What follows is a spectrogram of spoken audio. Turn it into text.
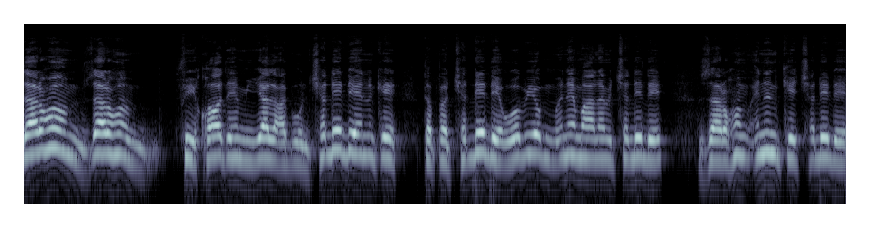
زرهوم زرهوم في خودم يل آبون ڇڏي ڏي هن کي ته پر ڇڏي ڏي اهو به ان معنيٰ ۾ ڇڏي ڏي زرهوم انهن کي ڇڏي ڏي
